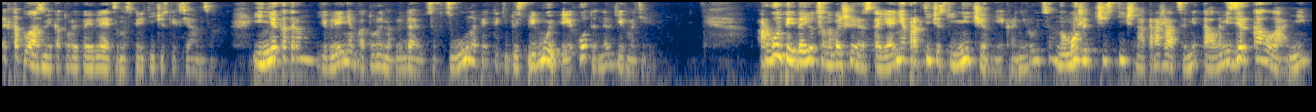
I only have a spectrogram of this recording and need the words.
эктоплазме, которая появляется на спиритических сеансах, и некоторым явлениям, которые наблюдаются в ЦУН, опять-таки, то есть прямой переход энергии в материю. Аргон передается на большие расстояния, практически ничем не экранируется, но может частично отражаться металлами, зеркалами.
